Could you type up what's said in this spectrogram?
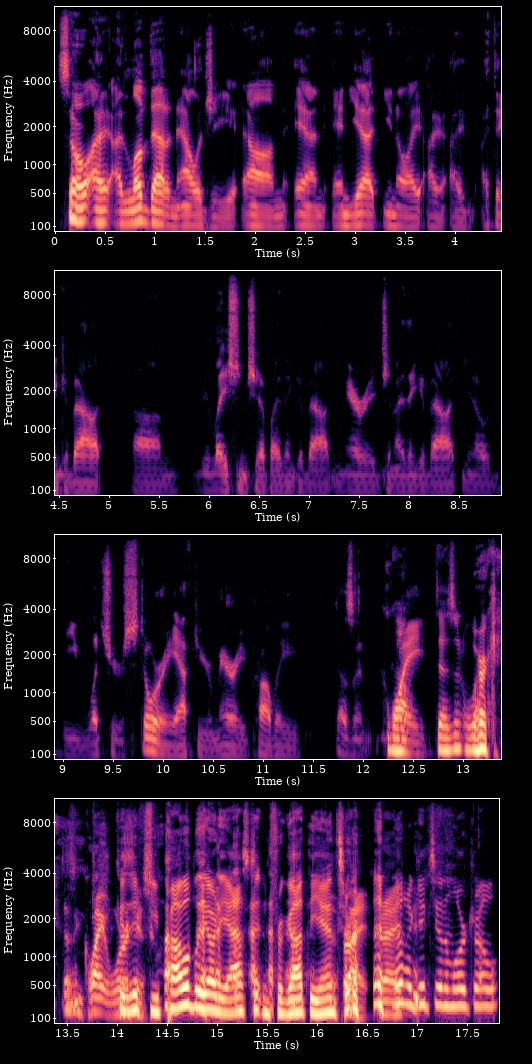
So I, I love that analogy, um, and and yet you know I I, I- think about um, relationship, I think about marriage, and I think about you know the what's your story after you're married probably doesn't No, quite doesn't work. doesn't quite work. Because if you well. probably already asked it and forgot the answer, Right, right. that'll get you into more trouble.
